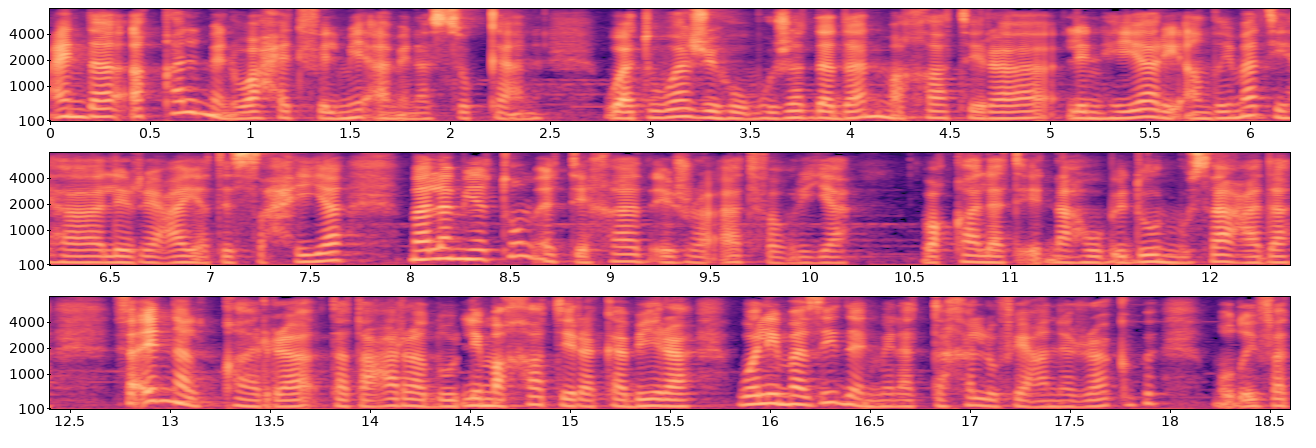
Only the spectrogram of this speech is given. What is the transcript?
عند أقل من 1% من السكان وتواجه مجددا مخاطر لانهيار أنظمتها للرعاية الصحية ما لم يتم اتخاذ إجراءات فورية. وقالت إنه بدون مساعدة فإن القارة تتعرض لمخاطر كبيرة ولمزيد من التخلف عن الركب مضيفة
